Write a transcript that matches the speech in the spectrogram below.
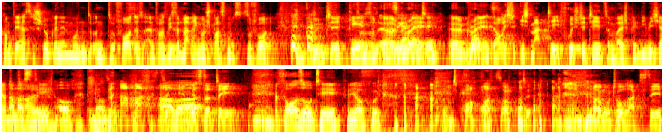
kommt der erste Schluck in den Mund und sofort ist einfach wie so ein Laryngospasmus, sofort. So ein Grüntee, so, so ein Earl Grey. Earl Grey, doch, ich, ich mag Tee. Früchtetee zum Beispiel, liebe ich ja total. Namaste auch, genauso. Namaste, Aber- Mr. Tee. Thorso-Tee, finde ich auch gut. Pneumothorax-Tee.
